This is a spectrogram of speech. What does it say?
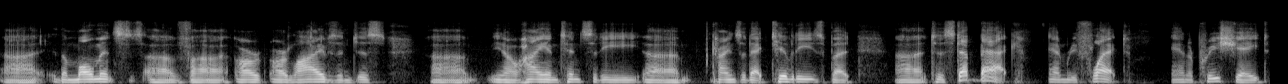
the moments of our our lives and just uh, you know, high intensity uh, kinds of activities, but uh, to step back and reflect and appreciate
